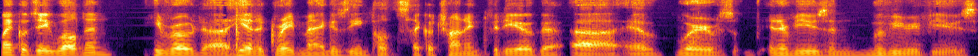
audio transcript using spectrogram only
Michael J. Weldon. He wrote. Uh, he had a great magazine called Psychotronic Video, uh, uh, where it was interviews and movie reviews.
